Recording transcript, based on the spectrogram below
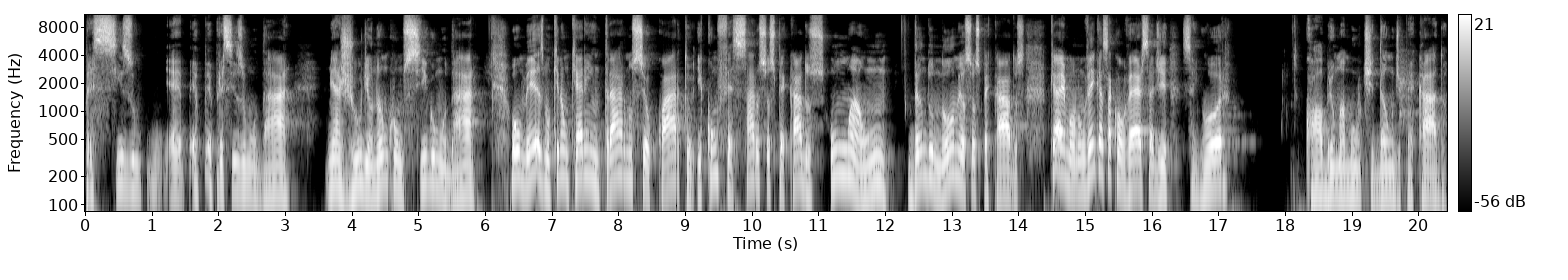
preciso, é, eu, eu preciso mudar, me ajude, eu não consigo mudar. Ou mesmo que não querem entrar no seu quarto e confessar os seus pecados um a um, dando nome aos seus pecados. Porque, ah, irmão, não vem com essa conversa de Senhor, cobre uma multidão de pecado.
